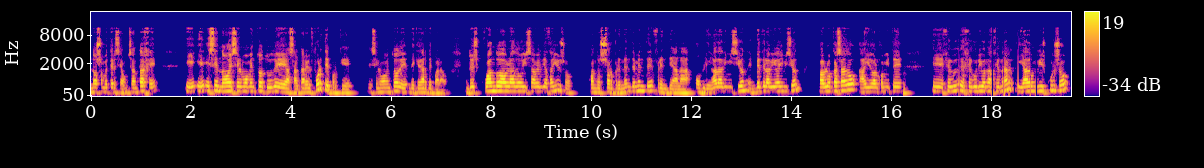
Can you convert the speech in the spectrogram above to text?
no someterse a un chantaje, eh, ese no es el momento tú de asaltar el fuerte, porque es el momento de, quedarte parado. Entonces, ¿cuándo ha hablado Isabel Díaz Ayuso? Cuando sorprendentemente, frente a la obligada dimisión, en vez de la obligada dimisión, Pablo Casado ha ido al Comité eh, Ejecutivo Nacional y ha dado un discurso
